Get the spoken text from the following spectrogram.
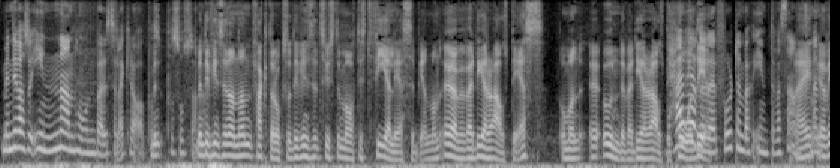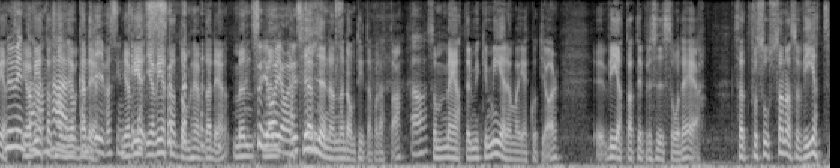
Men det var alltså innan hon började ställa krav på, Men- på sossarna. Men det finns en annan faktor också. Det finns ett systematiskt fel i SCB. Man övervärderar alltid S och man eh, undervärderar alltid det här KD. hävdade Fortenbach inte var sant. Nej, jag vet, nu är inte jag vet han att här han och hävdar kan det. driva sin jag, vet, tes. jag vet att de hävdar det. Men, Så jag men partierna istället. när de tittar på detta, Ja. som mäter mycket mer än vad Ekot gör, eh, vet att det är precis så det är. Så att på sossarna så vet,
